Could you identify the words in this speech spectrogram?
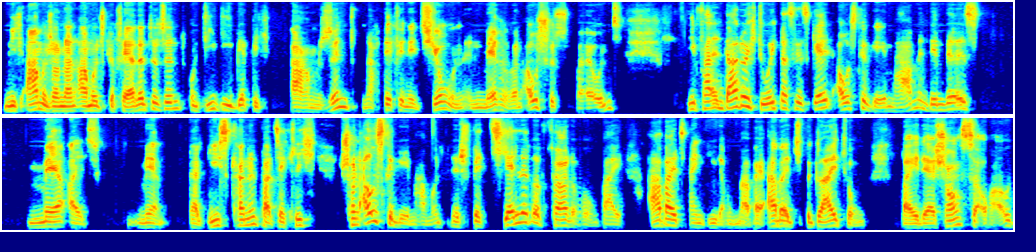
nicht Arme, sondern Armutsgefährdete sind und die, die wirklich arm sind, nach Definition in mehreren Ausschüssen bei uns, die fallen dadurch durch, dass wir das Geld ausgegeben haben, indem wir es mehr als mehr per Gießkanne tatsächlich schon ausgegeben haben und eine speziellere Förderung bei Arbeitseingliederung, bei Arbeitsbegleitung, bei der Chance auch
